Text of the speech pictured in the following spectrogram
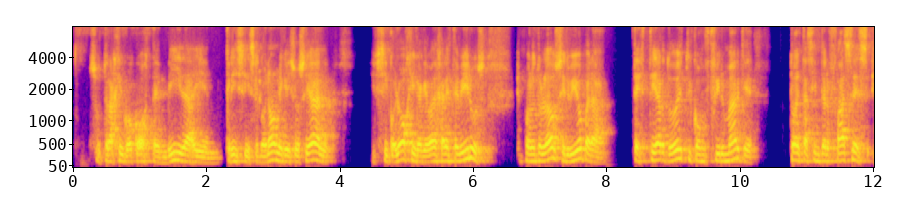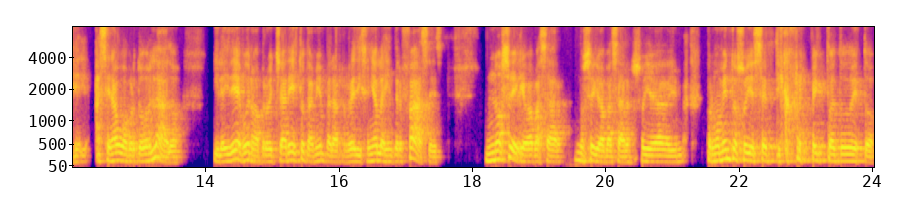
su trágico coste en vida y en crisis económica y social y psicológica que va a dejar este virus, por otro lado sirvió para testear todo esto y confirmar que todas estas interfaces eh, hacen agua por todos lados. Y la idea es, bueno, aprovechar esto también para rediseñar las interfaces no sé qué va a pasar, no sé qué va a pasar. Soy, eh, por momentos soy escéptico respecto a todo esto.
